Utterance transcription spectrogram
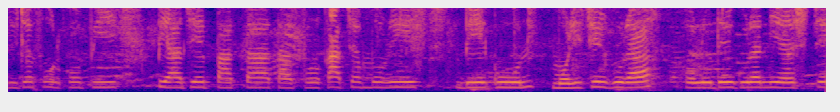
দুইটা ফুলকপি, পেঁয়াজের পাতা, তারপর কাঁচামরিচ, বেগুন, মরিচের গুঁড়া, হলুদের গুঁড়া নিয়ে আসছে।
